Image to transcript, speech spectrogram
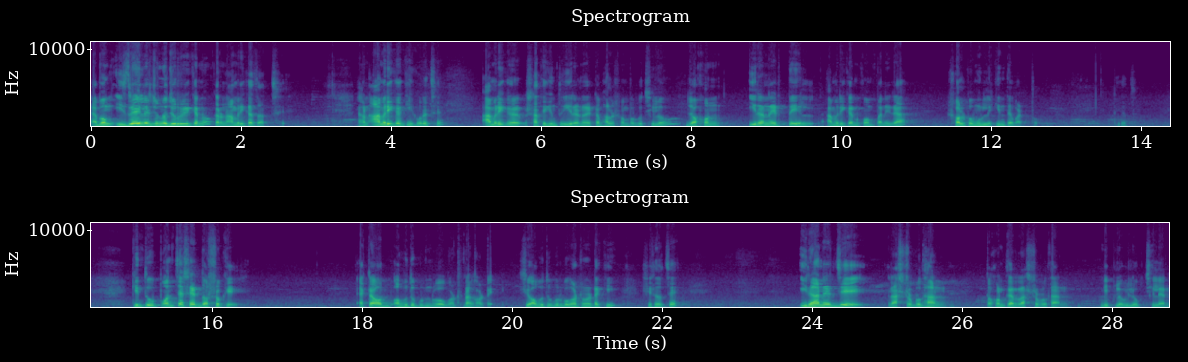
এবং ইসরায়েলের জন্য জরুরি কেন? কারণ আমেরিকা যাচ্ছে। এখন আমেরিকা কি করেছে? আমেরিকার সাথে কিন্তু ইরানের একটা ভালো সম্পর্ক ছিল। যখন ইরানের তেল আমেরিকান কোম্পানিরা স্বল্প মূল্যে কিনতে পারত। ঠিক আছে? কিন্তু পঞ্চাশের দশকে একটা অভূতপূর্ব ঘটনা ঘটে। সেই অভূতপূর্ব ঘটনাটা কি? সেটা হচ্ছে ইরানের যে রাষ্ট্রপ্রধান, তখনকার রাষ্ট্রপ্রধান বিপ্লবী লোক ছিলেন,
